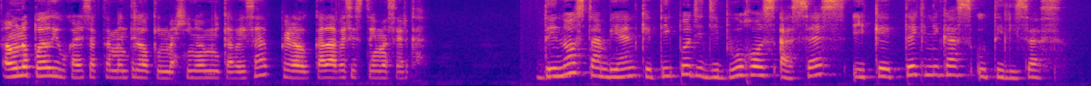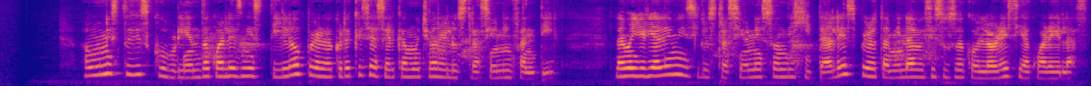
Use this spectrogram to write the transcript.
Aún no puedo dibujar exactamente lo que imagino en mi cabeza, pero cada vez estoy más cerca. Dinos también qué tipo de dibujos haces y qué técnicas utilizas. Aún estoy descubriendo cuál es mi estilo, pero creo que se acerca mucho a la ilustración infantil. La mayoría de mis ilustraciones son digitales, pero también a veces uso colores y acuarelas.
